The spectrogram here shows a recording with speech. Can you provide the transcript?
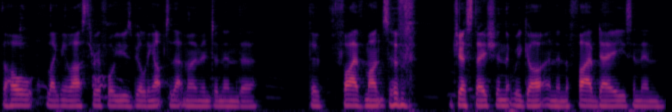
the whole like the last three or four years building up to that moment, and then the the five months of gestation that we got, and then the five days, and then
